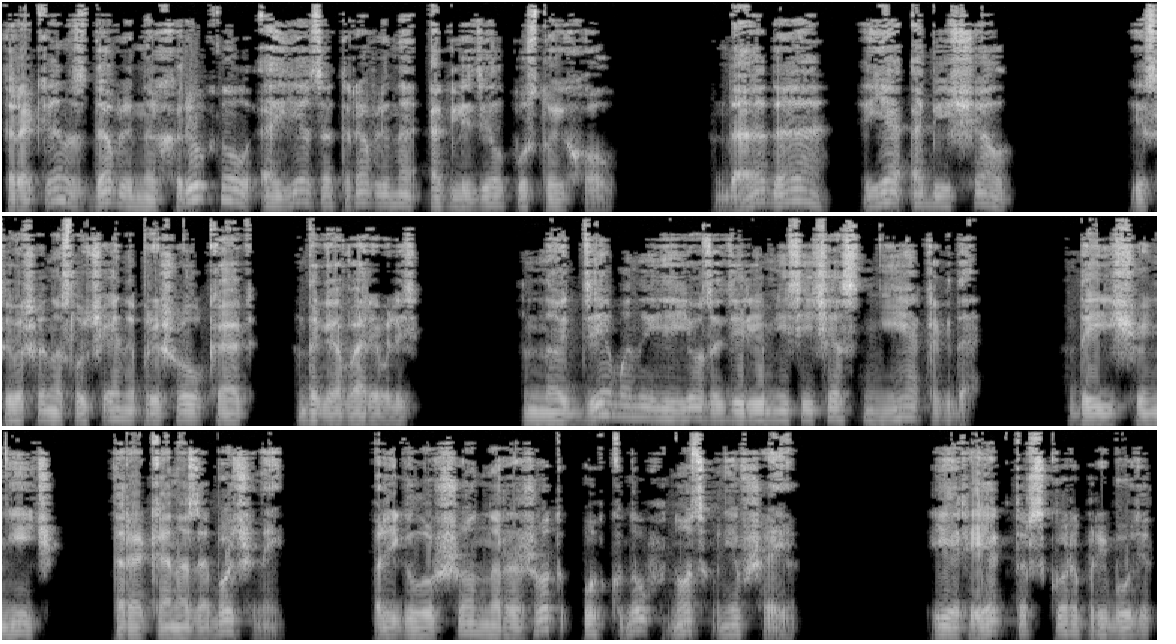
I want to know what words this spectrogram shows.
Таракан сдавленно хрюкнул, а я затравленно оглядел пустой холл. «Да-да, я обещал». И совершенно случайно пришел, как договаривались. Но демоны ее задери мне сейчас некогда. Да еще Нич, таракан озабоченный, приглушенно ржет, уткнув нос мне в шею. И ректор скоро прибудет,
